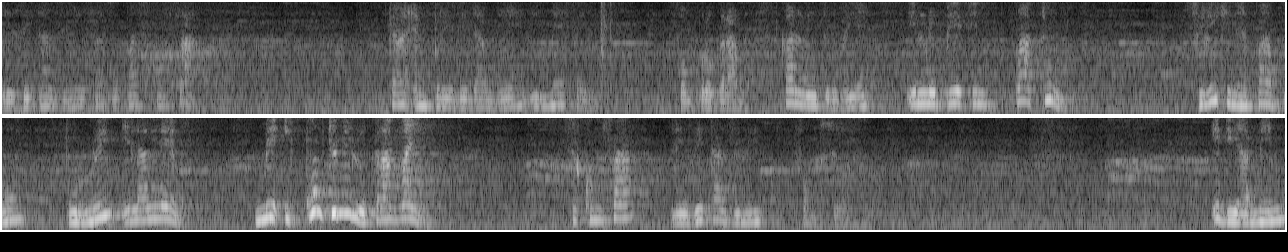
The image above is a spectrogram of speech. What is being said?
les États-Unis, ça se passe comme ça. Quand un président vient, il met son programme. Quand l'autre vient, il ne piétine pas tout. Celui qui n'est pas bon, pour lui, il enlève. Mais il continue le travail. C'est comme ça les États-Unis fonctionnent. Idi Amin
